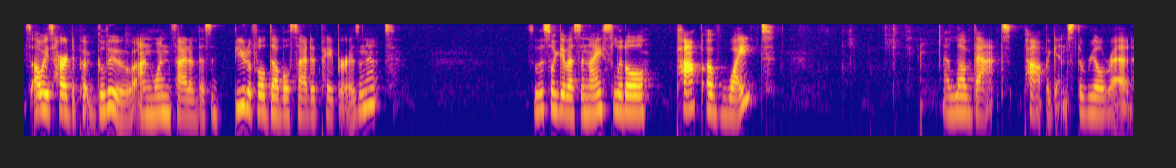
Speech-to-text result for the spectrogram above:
It's always hard to put glue on one side of this beautiful double-sided paper, isn't it? So this will give us a nice little pop of white I love that pop against the real red.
